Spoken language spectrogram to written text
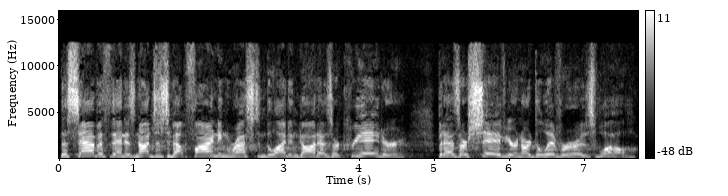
The Sabbath then is not just about finding rest and delight in God as our Creator, but as our Savior and our Deliverer as well.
